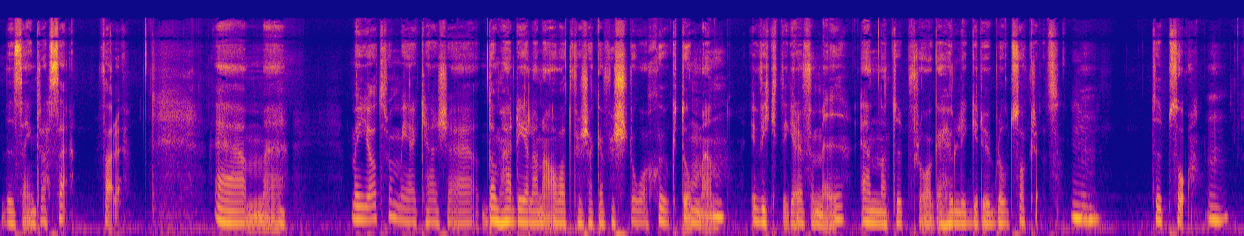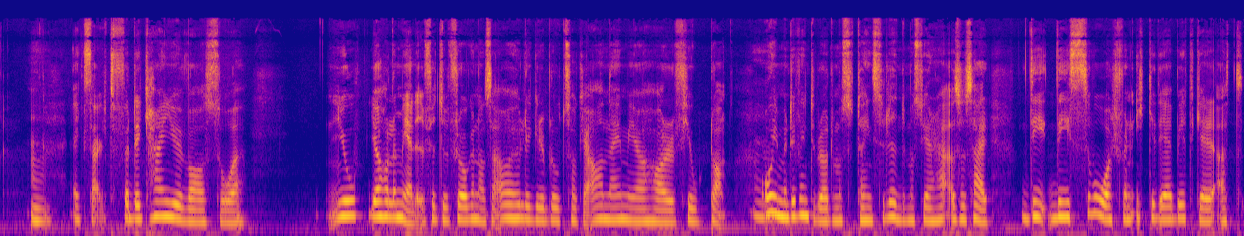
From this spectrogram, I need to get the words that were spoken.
visa intresse för det. Ehm, men jag tror mer kanske de här delarna av att försöka förstå sjukdomen är viktigare för mig än att typ fråga hur ligger du i blodsockret. Mm. Typ så. Mm. Mm. Exakt, för det kan ju vara så Jo, jag håller med dig. För typ frågan om så här, ah, hur ligger du i blodsocker? Ah, nej men jag har 14. Mm. Oj men det var inte bra, du måste ta insulin, du måste göra det här. Alltså så här, det, det är svårt för en icke-diabetiker att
